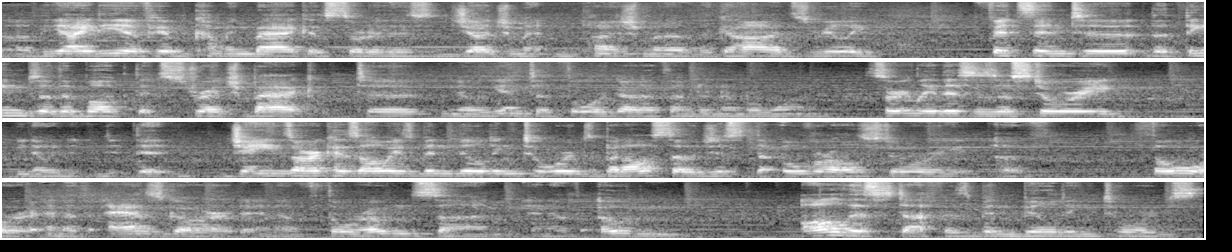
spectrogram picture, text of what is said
uh, the idea of him coming back as sort of this judgment and punishment of the gods really fits into the themes of the book that stretch back to, you know, again, to Thor God of Thunder number one. Certainly, this is a story, you know, that Jane's arc has always been building towards, but also just the overall story of Thor and of Asgard and of Thor Odinson and of Odin. All this stuff has been building towards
